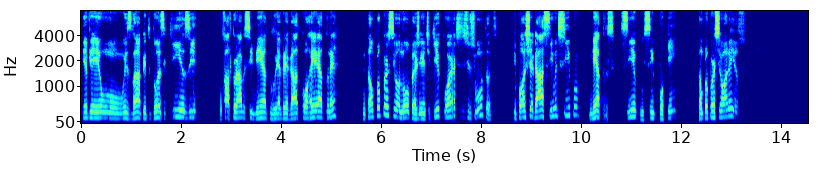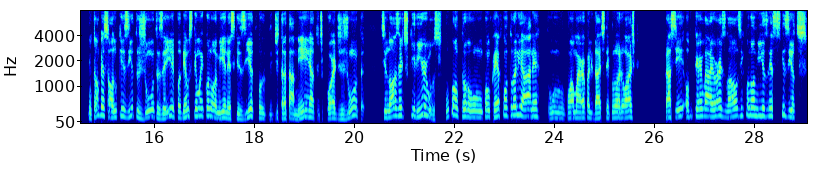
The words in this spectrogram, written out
Teve aí um slump entre 12 e 15, o fator água-cimento e agregado correto, né? Então proporcionou para a gente aqui cortes de juntas que pode chegar acima de 5 metros, 5, 5 pouquinho. Então proporciona isso. Então, pessoal, no quesito juntas aí, podemos ter uma economia nesse quesito de tratamento, de corte de junta, se nós adquirirmos um, um concreto controle A, né, um, com a maior qualidade tecnológica, para assim obter maiores mãos e economias nesses quesitos.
